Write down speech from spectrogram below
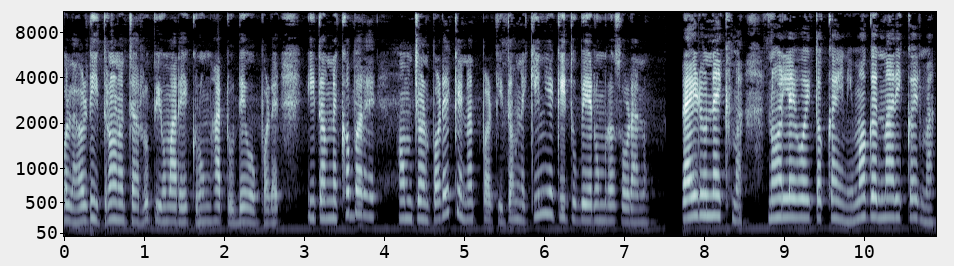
ઓલા અઢી, ત્રણ હજાર રૂપિયો મારે એક રૂમ હાટું દેવો પડે. એ તમને ખબર હે, સમજણ પડે કે નથી પડતી? તમને કીનીએ કીધું બે રૂમ રસોડાનું. રાયડું નાખમાં, ન લે હોય તો કંઈ નહીં. મગજમારી કરમાં,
